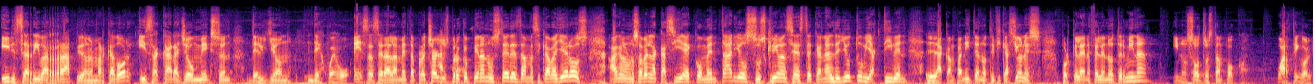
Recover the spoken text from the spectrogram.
irse arriba rápido en el marcador y sacar a Joe Mixon del guion de juego. Esa será la meta para Chargers. Pero ¿qué opinan ustedes, damas y caballeros? Háganos saber en la casilla de comentarios, suscríbanse a este canal de YouTube y activen la campanita de notificaciones, porque la NFL no termina y nosotros tampoco. Cuarto y gol.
